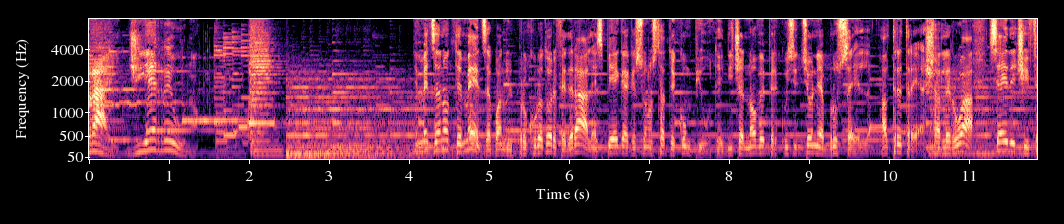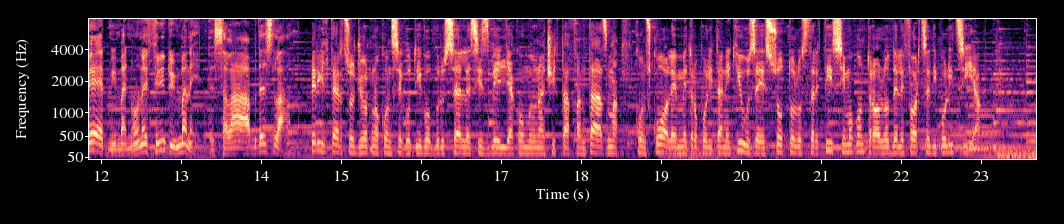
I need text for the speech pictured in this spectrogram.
RAI GR1 È mezzanotte e mezza quando il procuratore federale spiega che sono state compiute 19 perquisizioni a Bruxelles, altre 3 a Charleroi, 16 fermi, ma non è finito in manette Salah Abdeslam. Per il terzo giorno consecutivo Bruxelles si sveglia come una città fantasma, con scuole e metropolitane chiuse e sotto lo strettissimo controllo delle forze di polizia.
